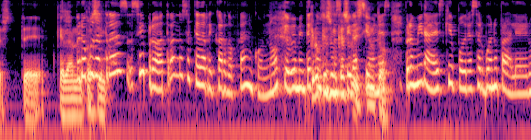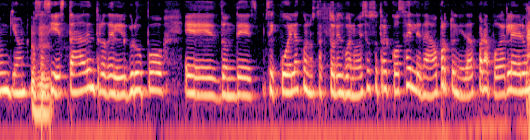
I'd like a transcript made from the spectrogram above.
Este, pero pues atrás, sí, pero atrás no se queda Ricardo Franco, ¿no? Que obviamente con sus aspiraciones. Pero mira, es que podría ser bueno para leer un guion. O sea, si está dentro del grupo eh, donde se cuela con los actores, bueno, eso es otra cosa y le da oportunidad para poder leer un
